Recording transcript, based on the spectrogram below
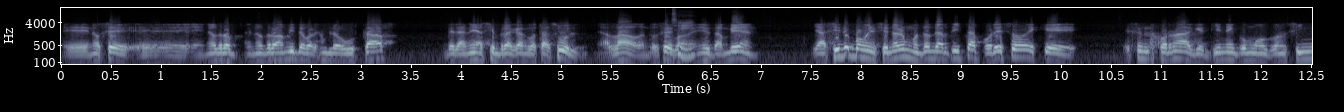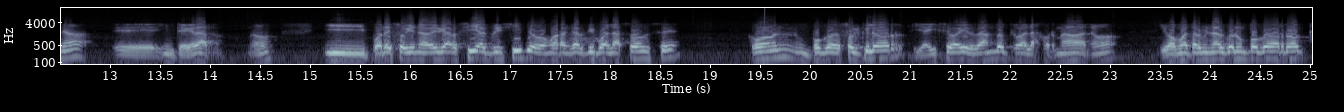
Eh, no sé, eh, en otro en otro ámbito, por ejemplo, Gustav veranea siempre acá en Costa Azul, al lado, entonces va a venir también. Y así te puedo mencionar un montón de artistas, por eso es que es una jornada que tiene como consigna integrar, ¿no? y por eso viene Abel García al principio, vamos a arrancar tipo a las 11 con un poco de folclore y ahí se va a ir dando toda la jornada, ¿no? Y vamos a terminar con un poco de rock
